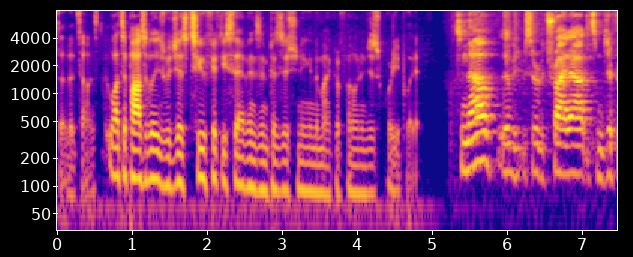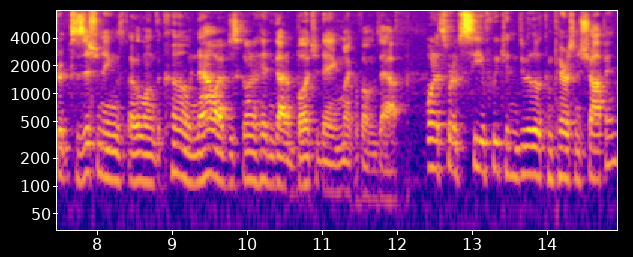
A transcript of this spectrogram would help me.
the, the tones. Lots of possibilities with just two 57s and positioning in the microphone and just where you put it. So now that we sort of tried out some different positionings along the cone, now I've just gone ahead and got a bunch of dang microphones out. I want to sort of see if we can do a little comparison shopping.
